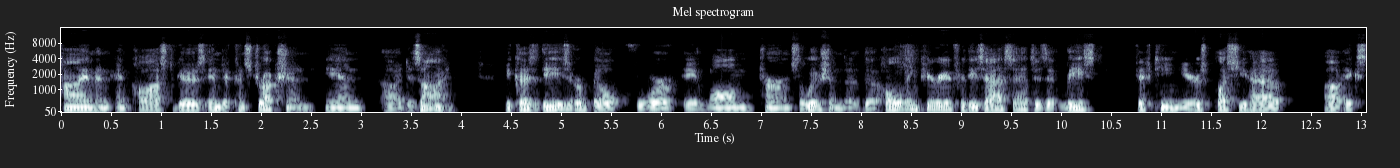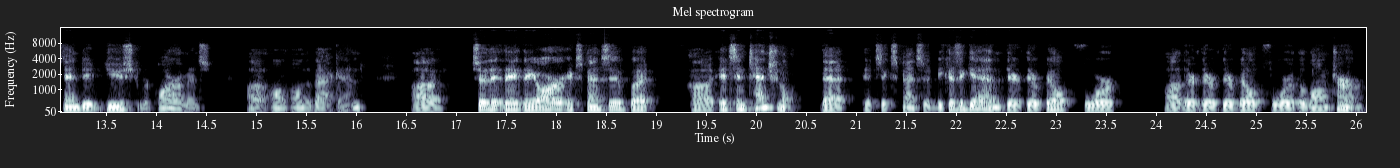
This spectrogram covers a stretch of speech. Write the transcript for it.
time and, and cost goes into construction and design because these are built for a long-term solution. The, the holding period for these assets is at least 15 years, plus you have uh, extended use requirements uh, on, on the back end. Uh, so they, they are expensive, but uh, it's intentional that it's expensive because again, they're, they're built for uh, they're, they're, they're built for the long term.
